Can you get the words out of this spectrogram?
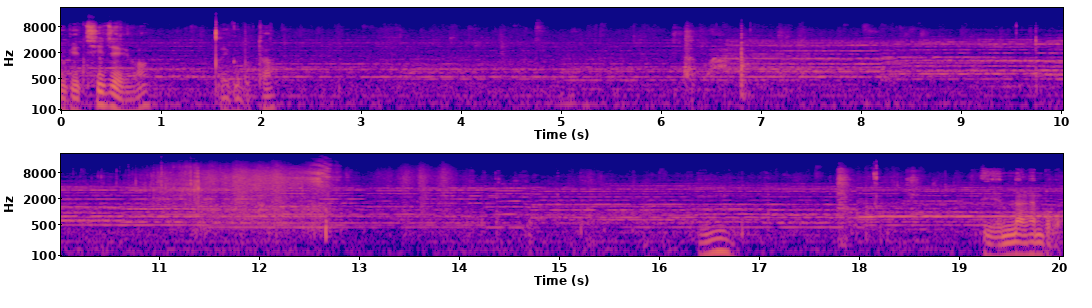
이게 치즈예요. 에그부터. 옛날 햄버거.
